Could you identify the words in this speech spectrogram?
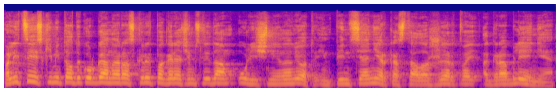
Полицейскими Талдыкургана раскрыт по горячим следам уличный налет. Пенсионерка стала жертвой ограбления.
